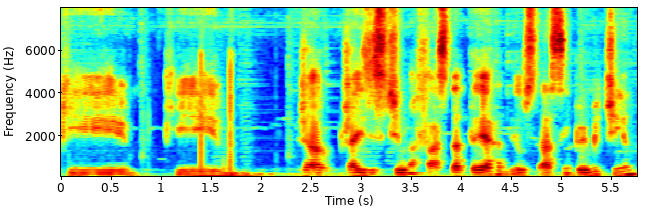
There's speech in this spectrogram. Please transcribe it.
que, que já, já existiu na face da Terra, Deus está assim permitindo.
